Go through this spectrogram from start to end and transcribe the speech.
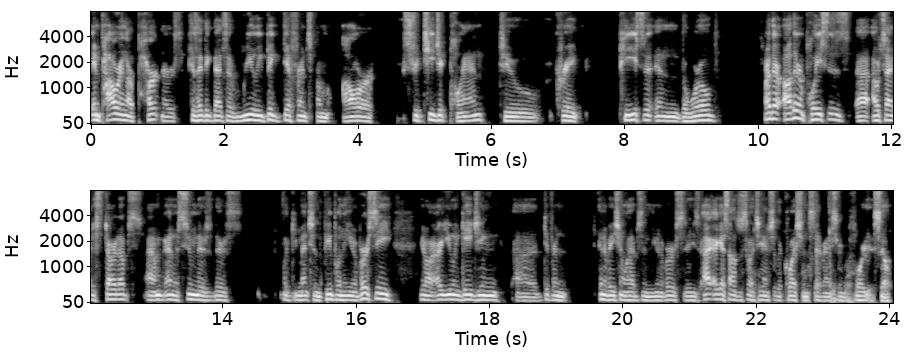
empowering our partners because i think that's a really big difference from our strategic plan to create peace in the world. Are there other places uh, outside of startups? I'm going to assume there's there's like you mentioned, the people in the university. You know, are you engaging uh, different innovation labs in universities? I, I, guess I'll just let you answer the question instead of answering before you. So,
